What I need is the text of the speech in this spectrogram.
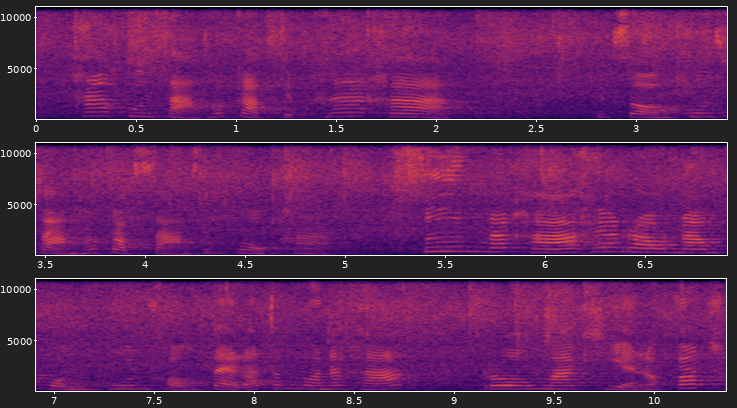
5คูณ3เท่ากับ 15 ค่ะ 12คูณ3เท่ากับ 36 ค่ะ ซึ่งนะคะให้เรานำผลคูณของแต่ละจำนวนนะคะลงมาเขียนแล้วก็ท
